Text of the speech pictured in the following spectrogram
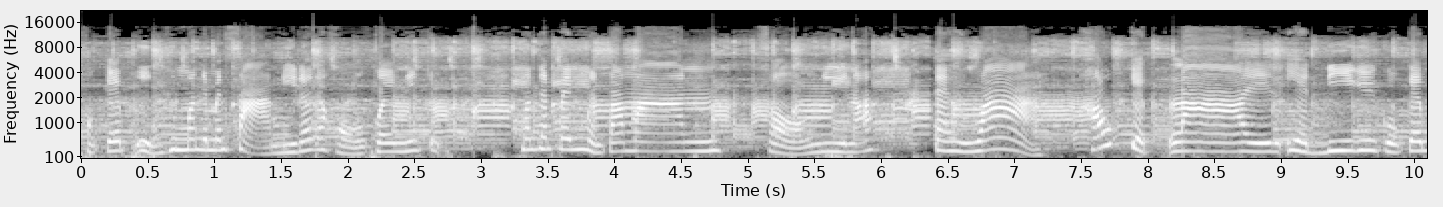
ของเกมอื่นคือมันจะเป็นสามดีแล้วแต่ของเกมนี้มันจะเป็นเหมือนประมาณ สองดีนะ แต่ว่าเขาเก็บรายละเอียดดีกว่าเกม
